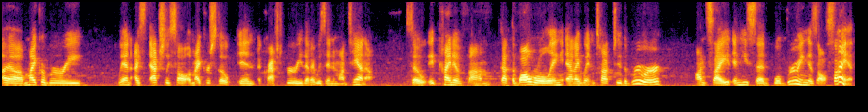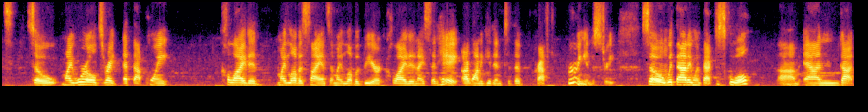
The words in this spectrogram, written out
a microbrewery when I actually saw a microscope in a craft brewery that I was in in Montana. So it kind of um, got the ball rolling, and I went and talked to the brewer on site, and he said, "Well, brewing is all science." So my worlds right at that point collided. My love of science and my love of beer collided, and I said, "Hey, I want to get into the craft brewing industry. So with that, I went back to school um, and got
